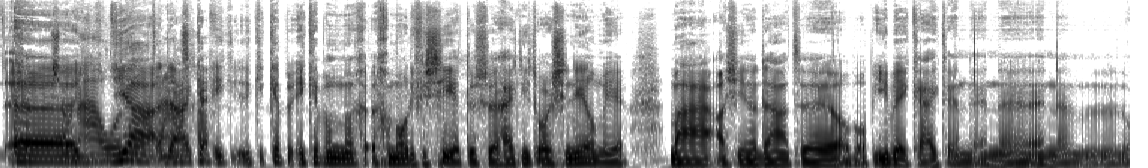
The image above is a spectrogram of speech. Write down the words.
Eh, zo'n oude ja, nou, ik, ik, ik, heb, ik heb hem ge- gemodificeerd. Dus eh, hij is niet origineel meer. Maar als je inderdaad eh, op, op eBay kijkt... en, en, eh, en eh,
